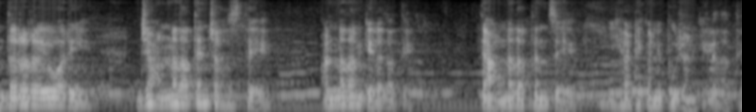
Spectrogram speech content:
दर रविवारी ज्या अन्नदात्यांच्या हस्ते अन्नदान केले जाते त्या अन्नदात्यांचे ह्या ठिकाणी पूजन केले जाते.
